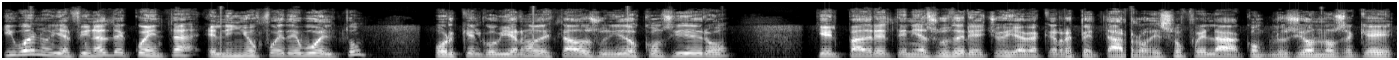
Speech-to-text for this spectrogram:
Y bueno, y al final de cuentas, el niño fue devuelto porque el gobierno de Estados Unidos consideró que el padre tenía sus derechos y había que respetarlos. Eso fue la conclusión. No sé qué,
